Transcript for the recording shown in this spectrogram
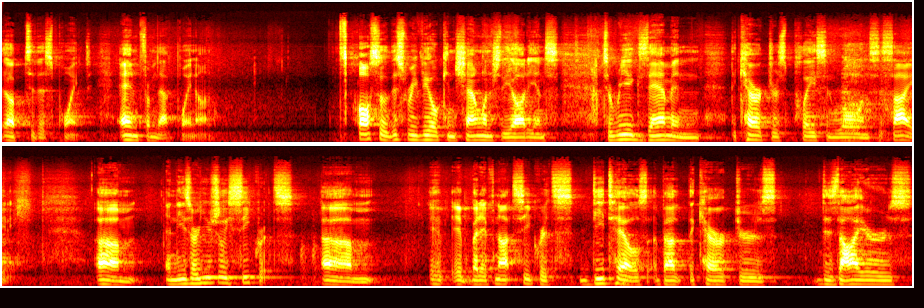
up to this point, and from that point on. Also, this reveal can challenge the audience to re examine the character's place and role in society. Um, and these are usually secrets. Um, but if not secrets, details about the character's desires,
